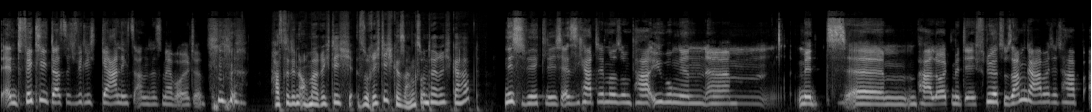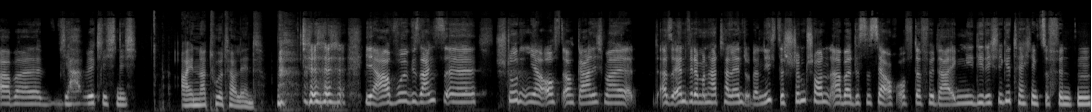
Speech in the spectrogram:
entwickelt, dass ich wirklich gar nichts anderes mehr wollte. Hast du denn auch mal richtig, so richtig Gesangsunterricht gehabt? Nicht wirklich. Also ich hatte immer so ein paar Übungen ähm, mit ähm, ein paar Leuten, mit denen ich früher zusammengearbeitet habe, aber ja, wirklich nicht. Ein Naturtalent. ja, obwohl Gesangsstunden äh, ja oft auch gar nicht mal also entweder man hat Talent oder nicht, das stimmt schon, aber das ist ja auch oft dafür da, irgendwie die richtige Technik zu finden,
